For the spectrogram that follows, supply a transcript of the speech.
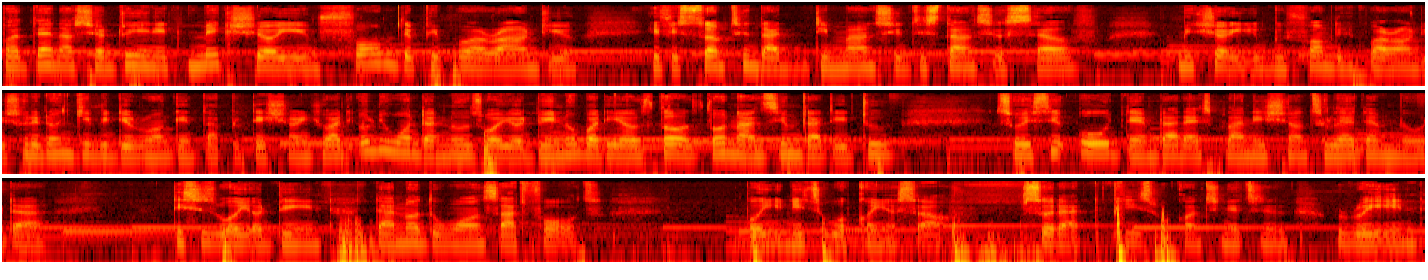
but then as you're doing it, make sure you inform the people around you if it's something that demands you distance yourself, make sure you inform the people around you so they don't give you the wrong interpretation. You are the only one that knows what you're doing, nobody else does. Don't assume that they do. So you still owe them that explanation to let them know that this is what you're doing. They're not the ones at fault. But you need to work on yourself so that peace will continue to reign.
